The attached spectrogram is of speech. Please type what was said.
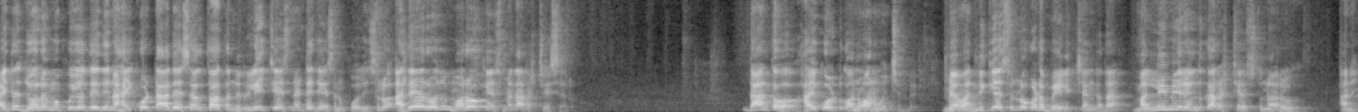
అయితే జూలై ముప్పయో తేదీన హైకోర్టు ఆదేశాలతో అతన్ని రిలీజ్ చేసినట్టే చేసిన పోలీసులు అదే రోజు మరో కేసు మీద అరెస్ట్ చేశారు. దాంతో హైకోర్టుకు అనుమానం వచ్చింది. మేము అన్ని కేసుల్లో కూడా బెయిల్ ఇచ్చాం కదా మళ్ళీ మీరు ఎందుకు అరెస్ట్ చేస్తున్నారు అని.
